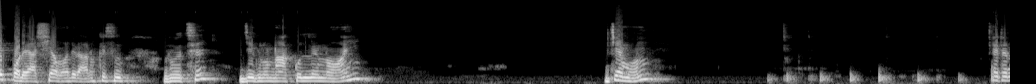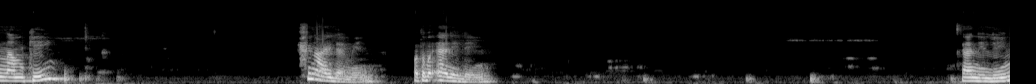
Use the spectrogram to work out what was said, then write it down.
এরপরে আসি, আমাদের আরও কিছু রয়েছে, যেগুলো না করলে নয়। যেমন এটার নাম কি? ফিনাইলামিন অথবা অ্যানিলিন। অ্যানিলিন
